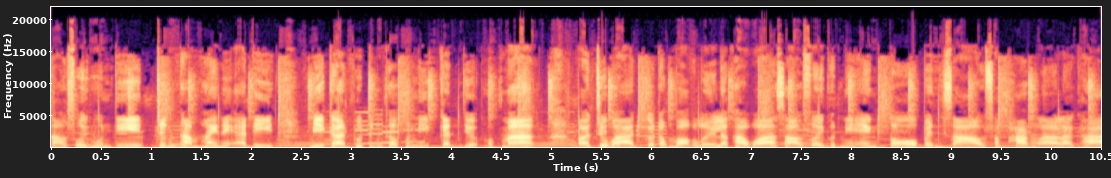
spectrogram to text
สาวสวยหุ่นดี จึงทำให้ในอดีตมีการพูดถึงเธอคนนี้กันเยอะมากๆ ปัจจุบันก็ต้องบอกเลยแล้วค่ะว่าสาวสวยคนนี้เองโตเป็นสาวสะพังแล้วล่ะค่ะ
